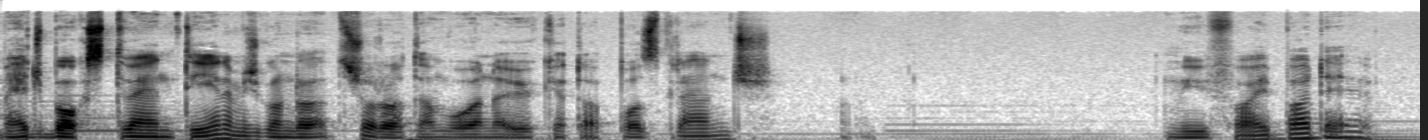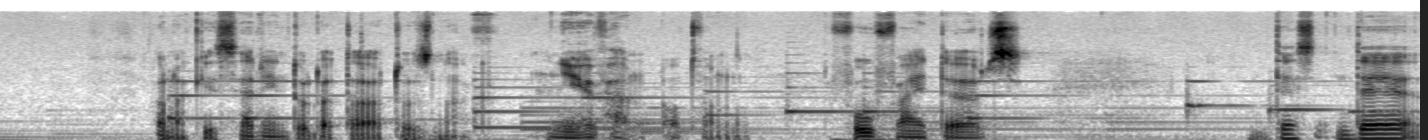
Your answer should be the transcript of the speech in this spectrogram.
Matchbox 20, nem is gondolt, soroltam volna őket a postgrunge műfajba, de van, aki szerint oda tartoznak. Nyilván ott van Foo Fighters, de, de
